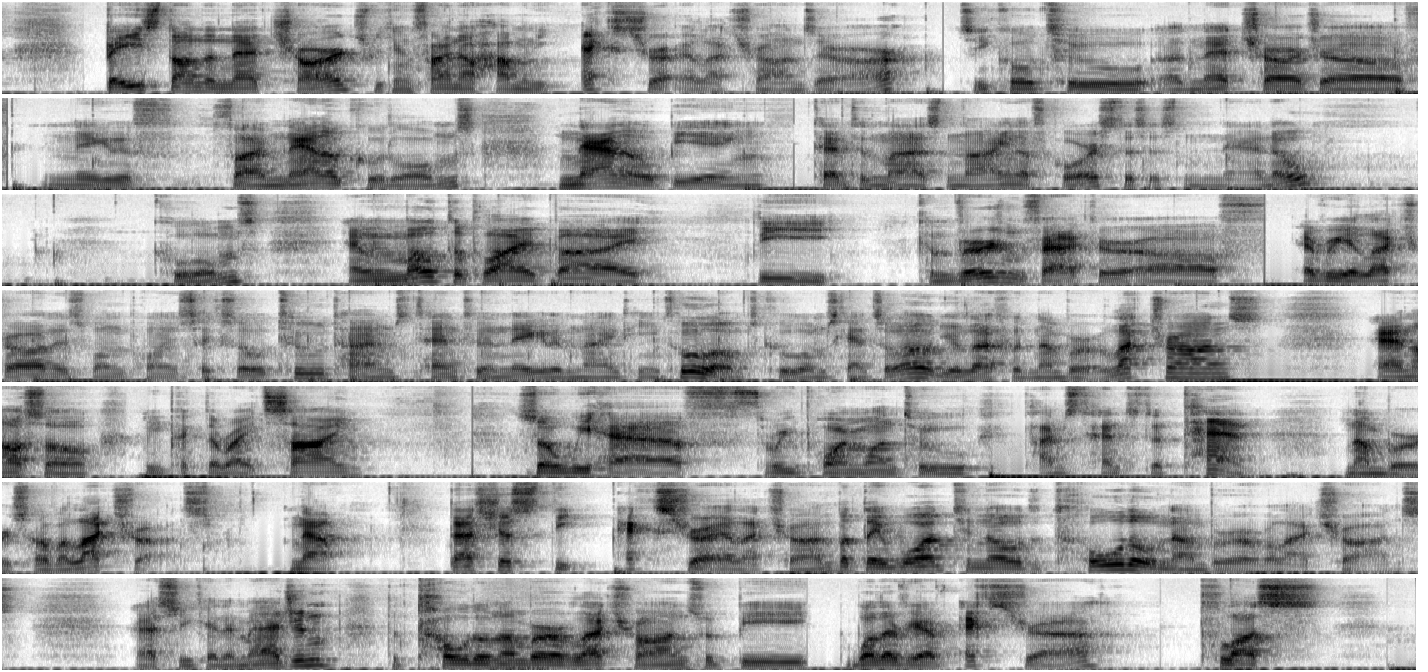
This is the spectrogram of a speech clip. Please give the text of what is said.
based on the net charge, we can find out how many extra electrons there are. It's equal to a net charge of negative 5 nanocoulombs. Nano being 10 to the minus 9, of course. This is nano coulombs. And we multiply by the conversion factor of every electron is 1.602 times 10 to the negative 19 coulombs. Coulombs cancel out, you're left with number of electrons. And also, we pick the right sign. So we have 3.12 times 10 to the 10 numbers of electrons. Now, that's just the extra electron, but they want to know the total number of electrons. As you can imagine, the total number of electrons would be whatever you have extra plus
